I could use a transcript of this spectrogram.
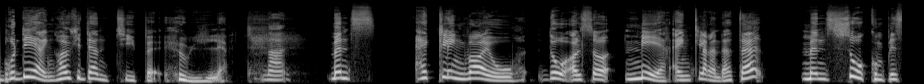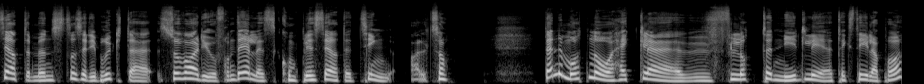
brodering har jo ikke den type hull. Nei. Mens hekling var jo da altså mer enklere enn dette. Men så kompliserte mønstre som de brukte, så var det jo fremdeles kompliserte ting, altså. Denne måten å hekle flotte, nydelige tekstiler på,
